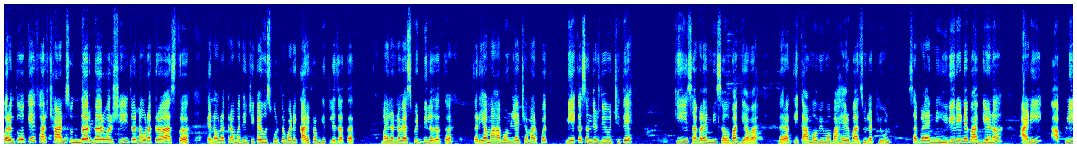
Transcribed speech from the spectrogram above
परंतु ओके फार छान सुंदर दरवर्षी जे नवरात्र असतं त्या नवरात्रामध्ये जे काही उत्स्फूर्तपणे कार्यक्रम घेतले जातात महिलांना व्यासपीठ दिलं जातं तर या महाभोंडल्याच्या मार्फत मी एकच संदेश देऊ इच्छिते की सगळ्यांनी सहभाग घ्यावा घरातली कामं बिमं बाहेर बाजूला ठेवून सगळ्यांनी हिरिरीने भाग घेणं आणि आपली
